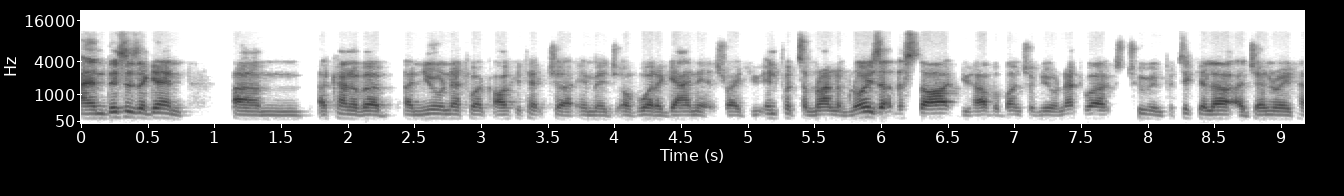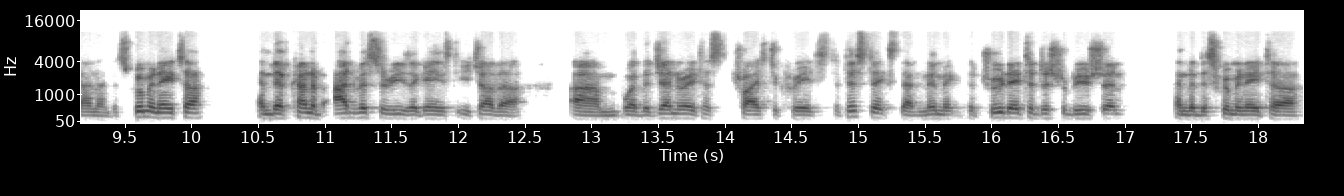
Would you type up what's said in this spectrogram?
And this is, again, um, a kind of a, a, neural network architecture image of what a GAN is, right? You input some random noise at the start, you have a bunch of neural networks, two in particular, a generator and a discriminator, and they're kind of adversaries against each other, um, where the generator tries to create statistics that mimic the true data distribution, and the discriminator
